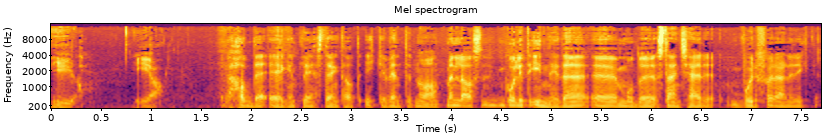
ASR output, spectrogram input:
Ja. Ja. Jeg hadde egentlig strengt tatt ikke ventet noe annet. Men la oss gå litt inn i det, eh, Mode Steinkjer. Hvorfor er det riktig?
